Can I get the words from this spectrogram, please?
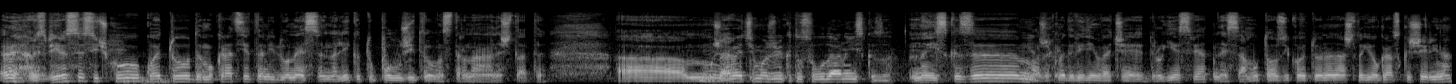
Е, разбира се, всичко, което демокрацията ни донесе, нали, като положителна страна на нещата. А, може, Най-вече, може би, като свобода на изказа. на изказа можехме да видим вече другия свят, не само този, който е на нашата географска ширина.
